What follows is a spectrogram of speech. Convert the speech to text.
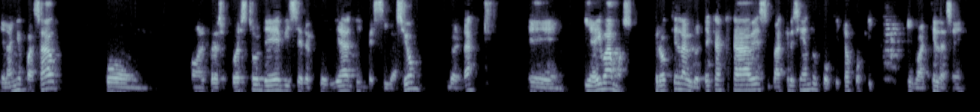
del año pasado, con, con el presupuesto de Vicerrectoría de Investigación, ¿verdad? Eh, y ahí vamos. Creo que la biblioteca cada vez va creciendo poquito a poquito, igual que la CEN.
